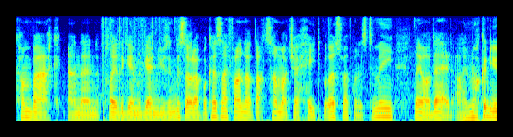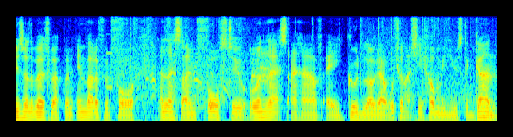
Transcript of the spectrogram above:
come back and then play the game again using this loadout because I found out that's how much I hate burst weapons. To me, they are dead. I'm not going to use another burst weapon in Battlefield 4 unless I'm forced to or unless I have a good loadout which will actually help me use the gun.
